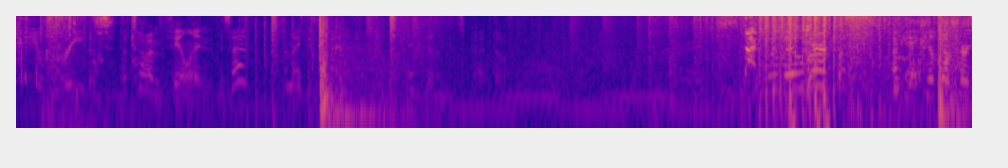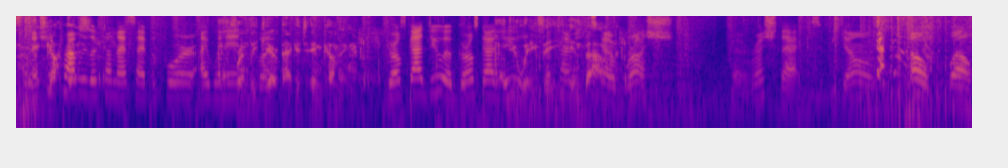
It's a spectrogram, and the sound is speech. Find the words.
for free. That's that's how I'm feeling. Is that that might be bad? I don't know. I feel like it's bad though. Alright. Move over. Okay, killed one person. I should have probably looked on that side before I went in. Friendly care package incoming. Girls gotta do it. Girls gotta do. UAV Sometimes inbound. You just gotta rush. Gotta rush that, cause if you don't, oh well,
